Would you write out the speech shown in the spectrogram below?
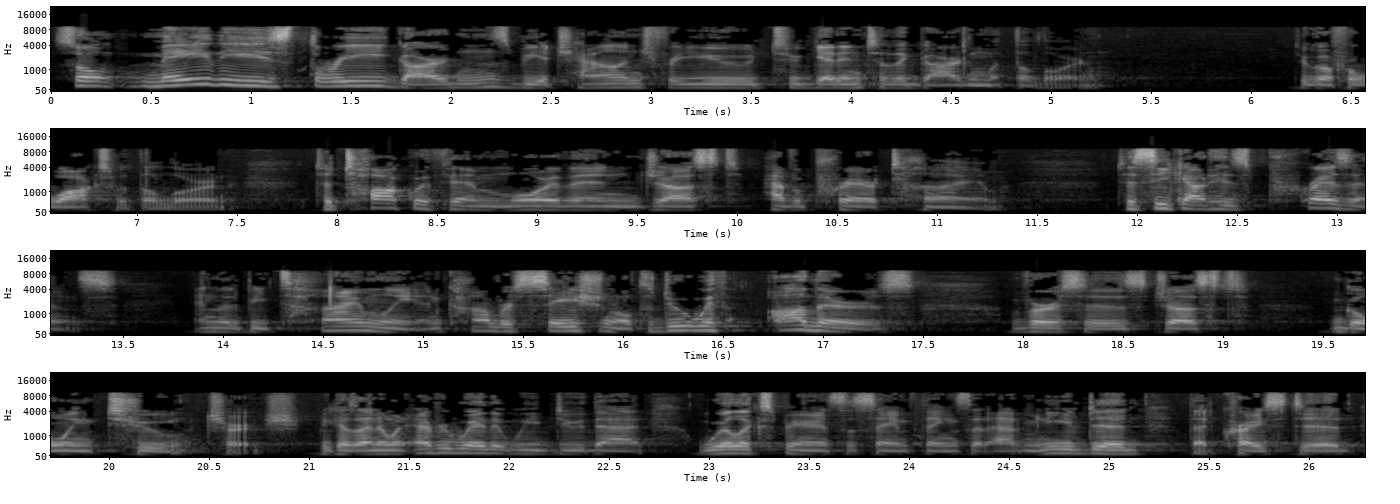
So may these three gardens be a challenge for you to get into the garden with the Lord, to go for walks with the Lord, to talk with Him more than just have a prayer time, to seek out His presence and that it be timely and conversational, to do it with others versus just going to church. Because I know in every way that we do that, we'll experience the same things that Adam and Eve did, that Christ did,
